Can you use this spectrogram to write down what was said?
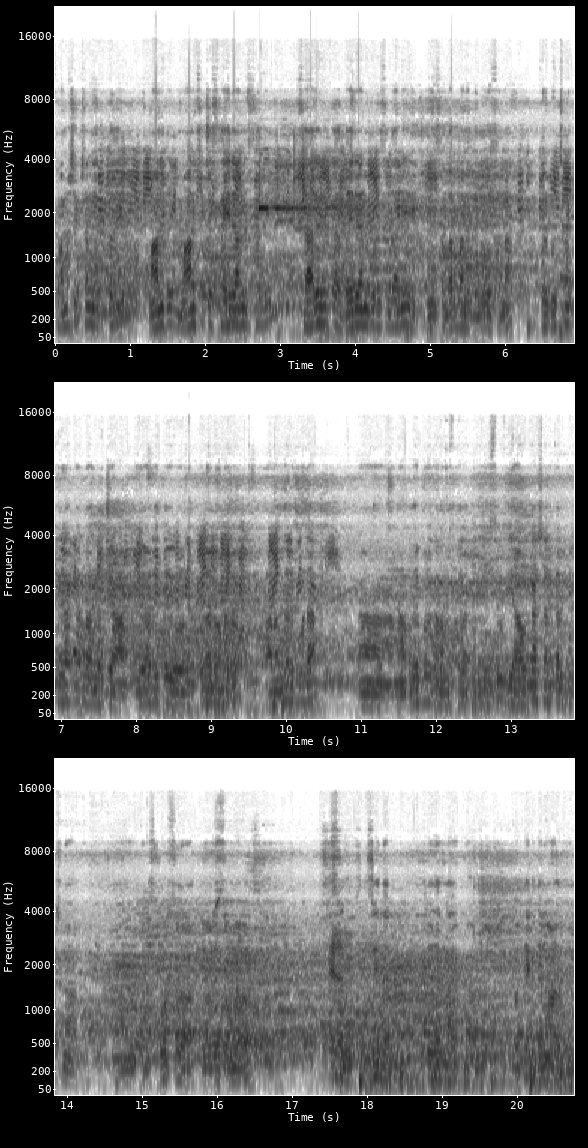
క్రమశిక్షణ నేర్పుతుంది మానసిక మానసిక స్థైర్యాన్ని ఇస్తుంది శారీరక ధైర్యాన్ని కూడా ఇస్తుందని ఈ సందర్భాన్ని తెలియజేస్తున్నా. ఇక్కడికి వచ్చిన క్రీడాకారులందరికీ ఎవరైతే పిల్లలు ఉన్నారో వాళ్ళందరికీ కూడా ఆ, నా హృదయపూర్వక నమస్కారం తెలియజేస్తూ ఈ అవకాశాన్ని కల్పించిన స్పోర్ట్స్ ఎవరైతే ఉన్నారో శ్రీధర్. శ్రీధర్ నా యొక్క ప్రత్యేక ధన్యవాదాలు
